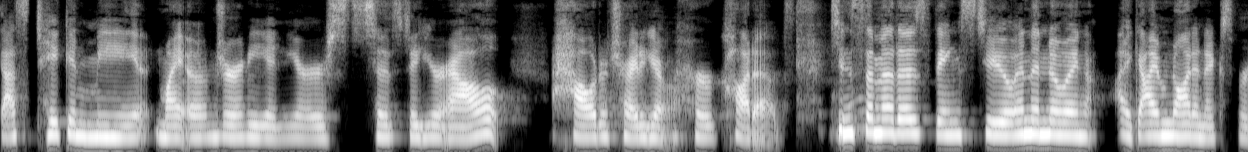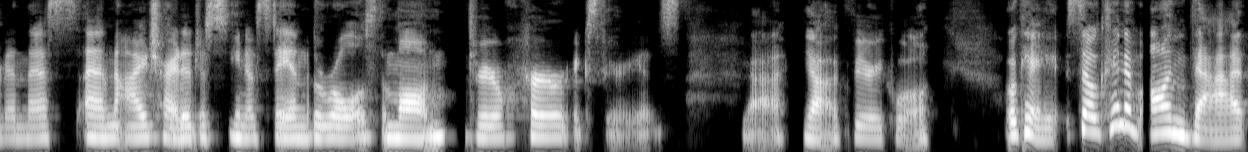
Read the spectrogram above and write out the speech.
that's taken me my own journey and years to figure out how to try to get her caught up to some of those things too. And then knowing like I'm not an expert in this and I try to just, you know, stay in the role as the mom through her experience. Yeah. Yeah. Very cool. Okay. So kind of on that,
